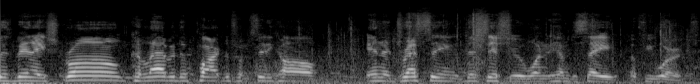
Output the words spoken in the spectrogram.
has been a strong collaborative partner from City Hall in addressing this issue, wanted him to say a few words.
